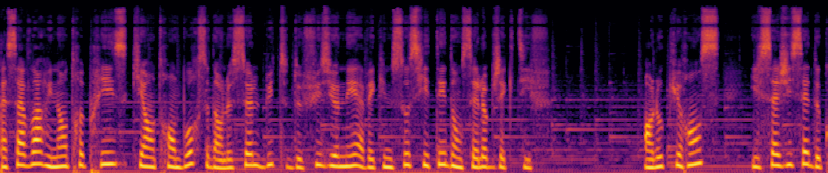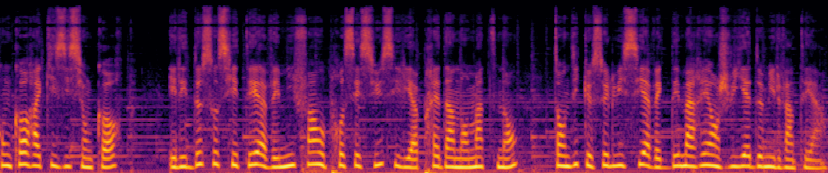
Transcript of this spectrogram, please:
À savoir une entreprise qui entre en bourse dans le seul but de fusionner avec une société dont c'est l'objectif. En l'occurrence, il s'agissait de Concor Acquisition Corp, et les deux sociétés avaient mis fin au processus il y a près d'un an maintenant, tandis que celui-ci avait démarré en juillet 2021.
